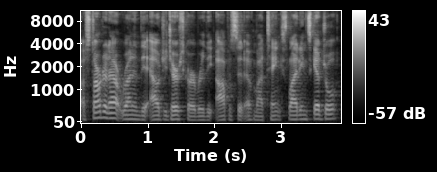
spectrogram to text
I started out running the algae turf scrubber the opposite of my tank sliding schedule,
